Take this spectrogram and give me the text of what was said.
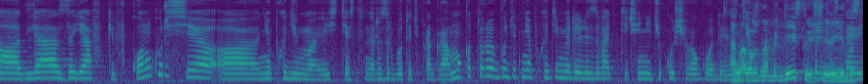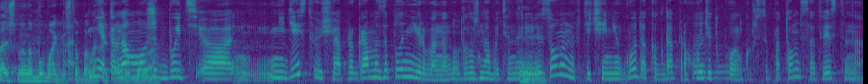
А, Для заявки в конкурсе а, необходимо, естественно, разработать программу, которая будет необходимо реализовать в течение текущего года. Она должна быть действующей или ей предоставить- достаточно на бумаге, чтобы она Нет, хотя она бы была? может быть а, не действующая, а программа запланирована, но должна быть она реализована в течение года, когда проходит конкурс. И потом, соответственно,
